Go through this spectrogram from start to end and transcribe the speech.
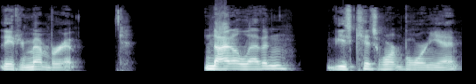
they'd remember it. 9 11, these kids weren't born yet.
